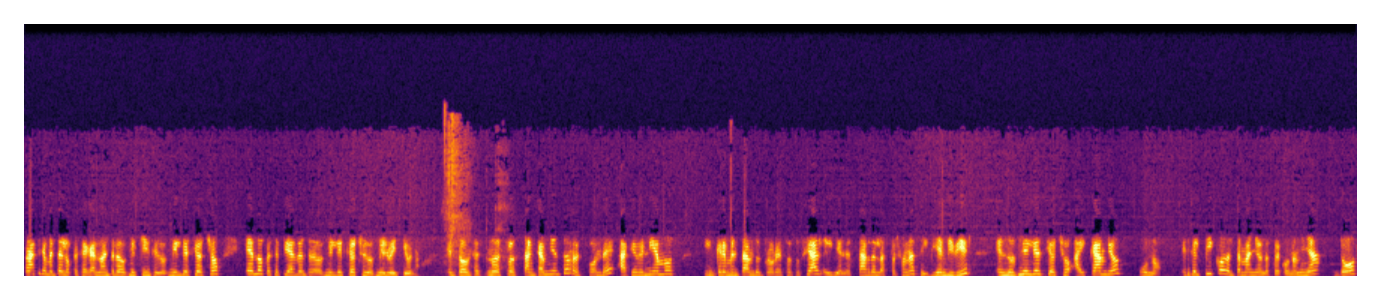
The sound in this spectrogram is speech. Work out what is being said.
prácticamente lo que se ganó entre 2015 y 2018 es lo que se pierde entre 2018 y 2021. Entonces, nuestro estancamiento responde a que veníamos incrementando el progreso social, el bienestar de las personas, el bien vivir. En 2018 hay cambios. Uno, es el pico del tamaño de nuestra economía. Dos,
